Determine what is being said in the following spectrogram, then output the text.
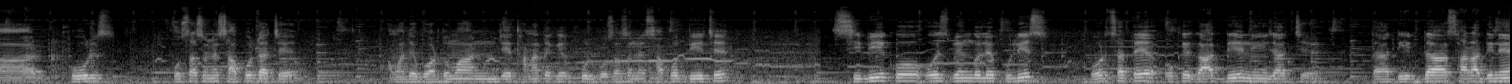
আর ফুল প্রশাসনের সাপোর্ট আছে। আমাদের বর্ধমান যে থানা থেকে ফুল প্রশাসনের সাপোর্ট দিয়েছে। সিভিক ও ওয়েস্ট বেঙ্গলের পুলিশ ওর সাথে ওকে গার্ড দিয়ে নিয়ে যাচ্ছে। তা দিদা সারাদিনে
